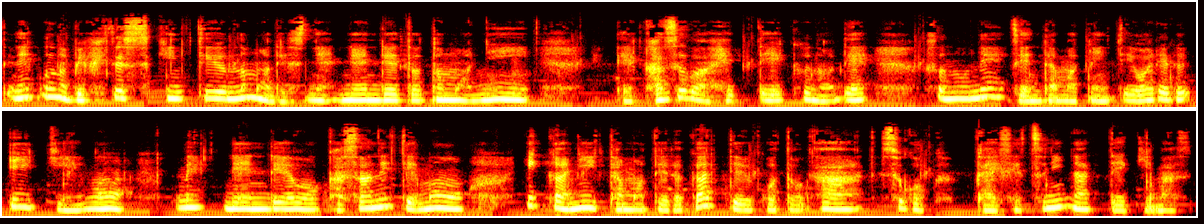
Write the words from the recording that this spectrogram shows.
でね、このビフィズス菌っていうのもですね、年齢とともにえ数は減っていくので、そのね、善玉菌って言われるいい菌をね、年齢を重ねても、いかに保てるかっていうことがすごく大切になっていきます。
